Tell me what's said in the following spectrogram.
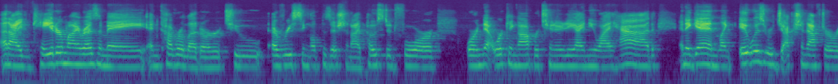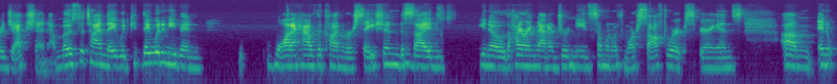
And I'd cater my resume and cover letter to every single position I posted for or networking opportunity I knew I had. And again, like it was rejection after rejection. Most of the time they would they wouldn't even want to have the conversation besides mm-hmm you know the hiring manager needs someone with more software experience. Um, and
